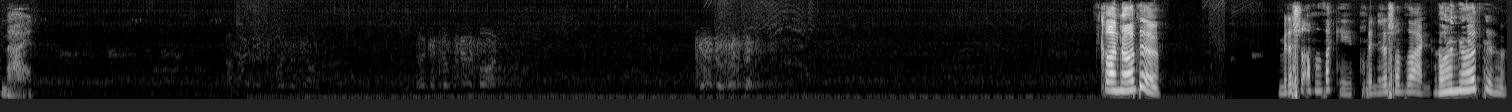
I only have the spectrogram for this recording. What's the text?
Nein. Granate! Wenn mir das schon auf den Sack geht, wenn die das schon sagen. Granate!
